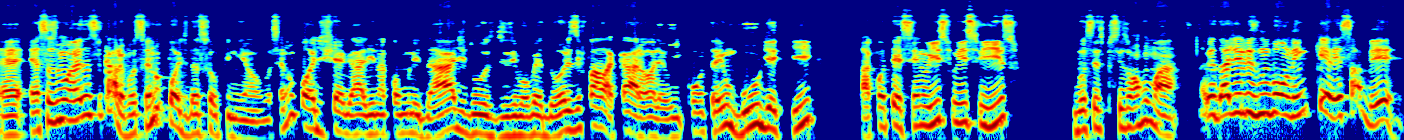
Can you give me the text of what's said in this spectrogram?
é, essas moedas, cara, você não pode dar sua opinião, você não pode chegar ali na comunidade dos desenvolvedores e falar, cara, olha, eu encontrei um bug aqui, tá acontecendo isso, isso e isso, vocês precisam arrumar. Na verdade, eles não vão nem querer saber,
